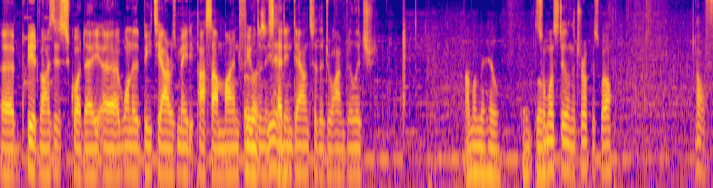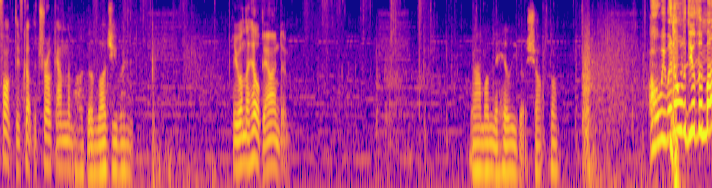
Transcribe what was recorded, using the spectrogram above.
Uh, be advised, this is Squad A. Uh, one of the BTR has made it past our minefield that's and is you. heading down to the Dwayne village. I'm on the hill. Someone's stealing the truck as well. Oh fuck, they've got the truck and them. Oh, the lodgy went. Are you on the hill behind him? No, I'm on the hill. You got shot from. Oh, we went over the other mine!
